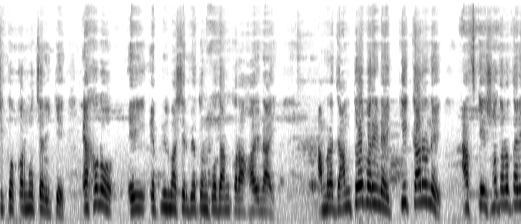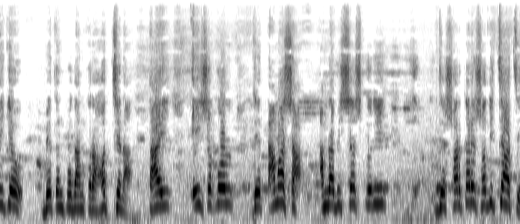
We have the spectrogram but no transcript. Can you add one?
শিক্ষক কর্মচারীকে এখনও এই এপ্রিল মাসের বেতন প্রদান করা হয় নাই। আমরা জানতেও পারি নাই কি কারণে আজকে সতেরো তারিখেও বেতন প্রদান করা হচ্ছে না। তাই এই সকল যে তামাশা আমরা বিশ্বাস করি যে সরকারের সদিচ্ছা আছে,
